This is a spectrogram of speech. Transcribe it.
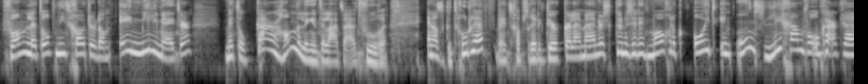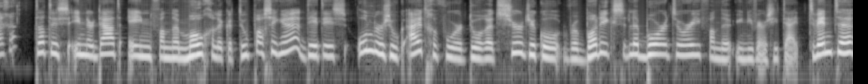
van, let op, niet groter dan 1 mm met elkaar handelingen te laten uitvoeren. En als ik het goed heb, wetenschapsredacteur Carlijn Meinders, kunnen ze dit mogelijk ooit in ons lichaam voor elkaar krijgen? Dat is inderdaad een van de mogelijke toepassingen. Dit is onderzoek uitgevoerd door het Surgical Robotics Laboratory van de Universiteit Twente.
